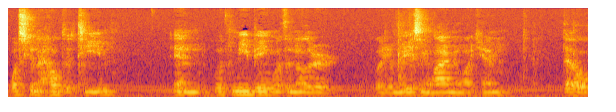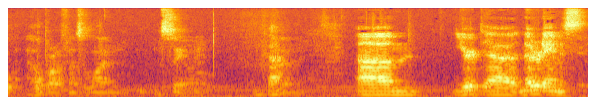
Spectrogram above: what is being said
what's gonna help the team, and with me being with another like amazing lineman like him, that'll help our offensive line insanely. Okay. Um, your uh, Notre Dame is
